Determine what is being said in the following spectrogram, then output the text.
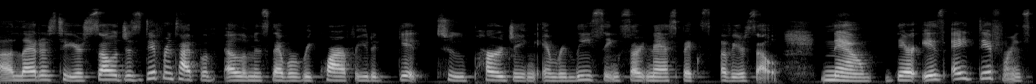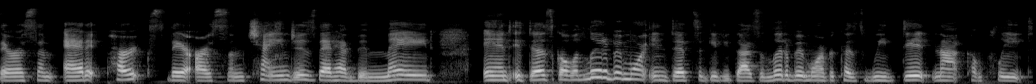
uh, letters to your soul, just different type of elements that were required for you to get to purging and releasing certain aspects of yourself. Now, there is a difference. There are some added perks. There are some changes that have been made. And it does go a little bit more in depth to give you guys a little bit more because we did not complete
